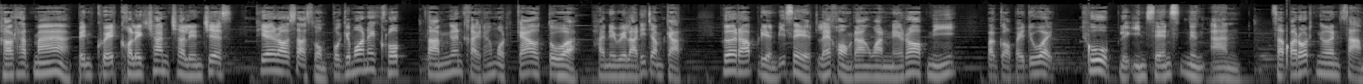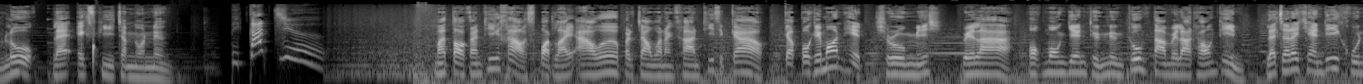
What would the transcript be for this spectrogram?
ข่าวถัดมาเป็น Quest Collection Challenges ที่ให้เราสะสมโปเกมอนให้ครบ ตามเงื่อนไขทั้งหมด 9 ตัว ภายในเวลาที่จำกัด เพื่อรับเหรียญพิเศษและของรางวัลในรอบนี้ ประกอบไปด้วย ทูบหรือ Incense 1อัน สับปะรดเงิน 3 ลูก และ XP จำนวนหนึ่งมาต่อกันที่ข่าว Spotlight Hour ประจำวันอังคารที่ 19 กับโปเกมอนเห็ด Shroomish เวลา 6 โมงเย็นถึง 1 ทุ่มตามเวลาท้องถิ่น และจะได้แคนดี้คูณ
